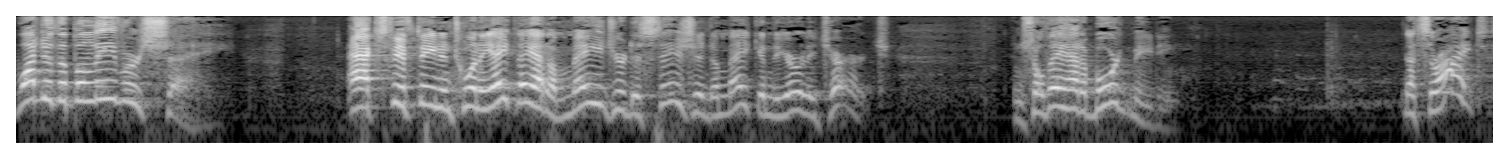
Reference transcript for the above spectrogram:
What do the believers say? Acts 15 and 28, they had a major decision to make in the early church. And so they had a board meeting. That's right.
